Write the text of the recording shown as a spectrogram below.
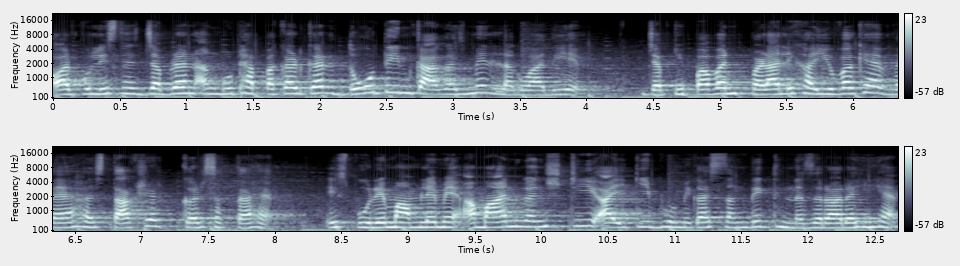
और पुलिस ने जबरन अंगूठा पकड़कर दो तीन कागज़ में लगवा दिए। जबकि पवन पढ़ा लिखा युवक है, वह हस्ताक्षर कर सकता है। इस पूरे मामले में अमानगंज टीआई की भूमिका संदिग्ध नज़र आ रही है।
